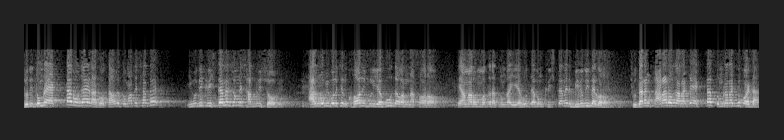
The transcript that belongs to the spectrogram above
যদি তোমরা একটা রোজায় রাখো, তাহলে তোমাদের সাথে ইহুদি খ্রিস্টানের সঙ্গে সাদৃশ্য হবে। আর নবী বলেছেন, খলিফুল ইয়াহুদ না সর হে আমার উম্মতরা, তোমরা ইহুদ এবং খ্রিস্টানের বিরোধিতা করো। সুতরাং তারা রোজা রাখে, একটা, তোমরা রাখবে কয়টা?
